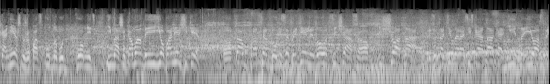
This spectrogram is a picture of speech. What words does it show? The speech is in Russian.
Конечно же, подспудно будет помнить и наша команда, и ее болельщики. Э, там процент был не запредельный, но вот сейчас э, еще одна результативная российская атака. И на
